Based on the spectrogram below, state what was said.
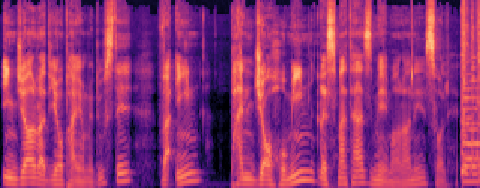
اینجا رادیو پیام دوسته و این پنجاهمین قسمت از معماران صلح.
